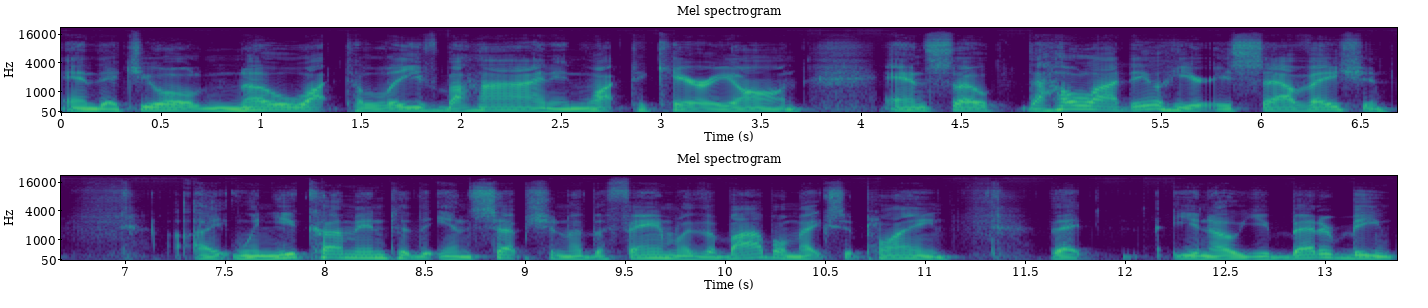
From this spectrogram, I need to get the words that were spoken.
and that you'll know what to leave behind and what to carry on. And so the whole idea here is salvation. Uh, when you come into the inception of the family, the Bible makes it plain that you know you better be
